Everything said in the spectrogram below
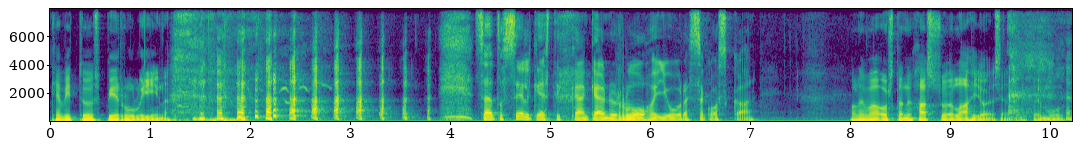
Kevittu spiruliina. Sä et ole selkeästikään käynyt ruohonjuuressa koskaan. Olen vaan ostanut hassuja lahjoja sieltä, ei muuta.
